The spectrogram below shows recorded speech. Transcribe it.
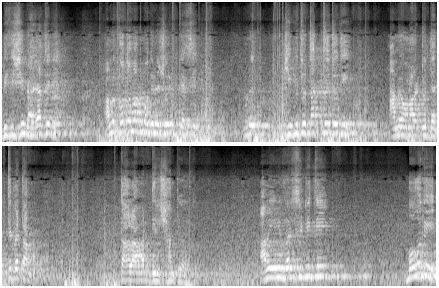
বিদেশি ম্যাগাজিনে, আমি কতবার মদিনা শরীফ গেছি, উনি জীবিত থাকতে যদি আমি ওনার একটু দেখতে পেতাম, তাহলে আমার দিল শান্তি হতো। আমি ইউনিভার্সিটিতে বহুদিন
